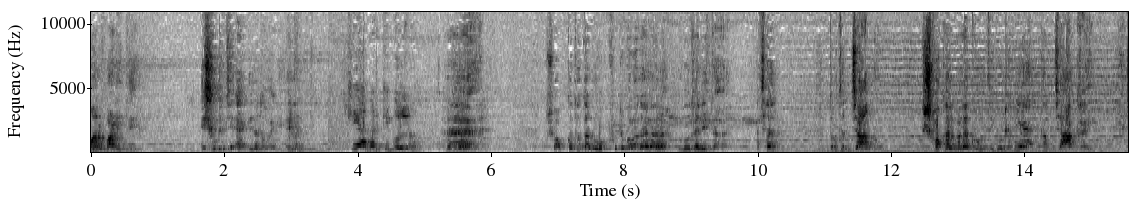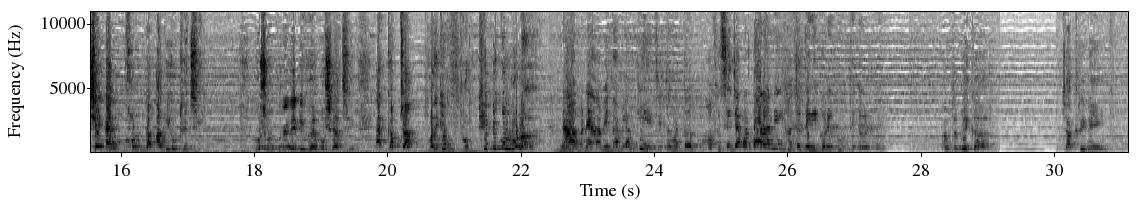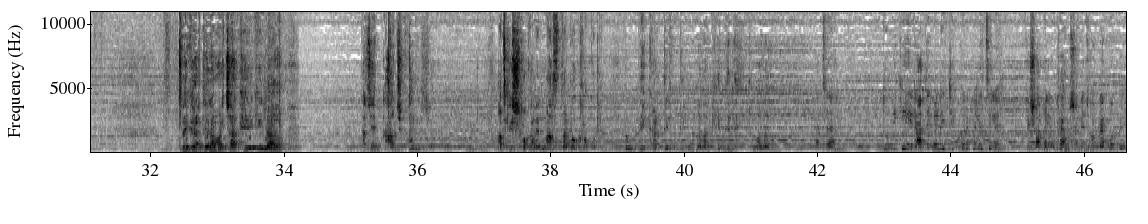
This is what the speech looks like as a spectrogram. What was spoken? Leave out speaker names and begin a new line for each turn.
আমি তোমার আম্মার বাড়িতে এসে উঠেছি একদিনে তো হয়নি তাই না?
কে আবার কি বলল?
হ্যাঁ সব কথা তো আর মুখ ফুটে বলা যায় না বুঝে নিতে হয়। আচ্ছা তুমি তো জানো সকালবেলা ঘুম থেকে উঠে আমি এক কাপ চা খাই। সে এক ঘণ্টা আগে উঠেছি। গোসল করে রেডি হয়ে বসে আছি। এক কাপ চা মানে কেউ ভ্রুক্ষেপে করল না।
না মানে আমি ভাবলাম কি যে তোমার তো অফিসে যাবার তাড়া নেই হয়তো দেরি করে ঘুম থেকে উঠবে।
আমি তো বেকার। চাকরি নেই। বেকারদের আমার চা খেয়ে কি লাভ? আচ্ছা কাজ করে চল। আজকে সকালের নাস্তাটাও খাব না। বেকারদের তিন বেলা খেতে নেই কি বলো?
আচ্ছা তুমি কি রাতের বেলায় ঠিক করে ফেলেছিলে যে সকালে উঠে আমার সঙ্গে ঝগড়া করবে?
